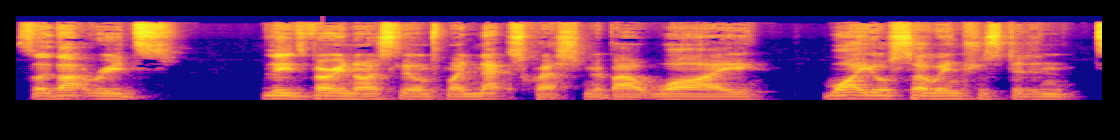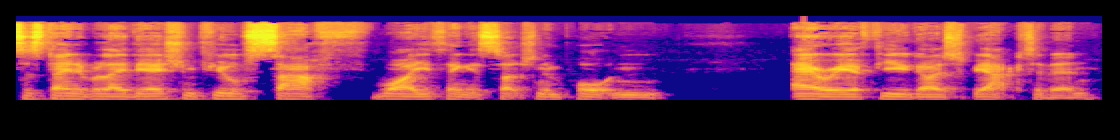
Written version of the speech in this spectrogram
So that reads leads very nicely onto my next question about why why you're so interested in sustainable aviation fuel, SAF, why you think it's such an important area for you guys to be active in?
